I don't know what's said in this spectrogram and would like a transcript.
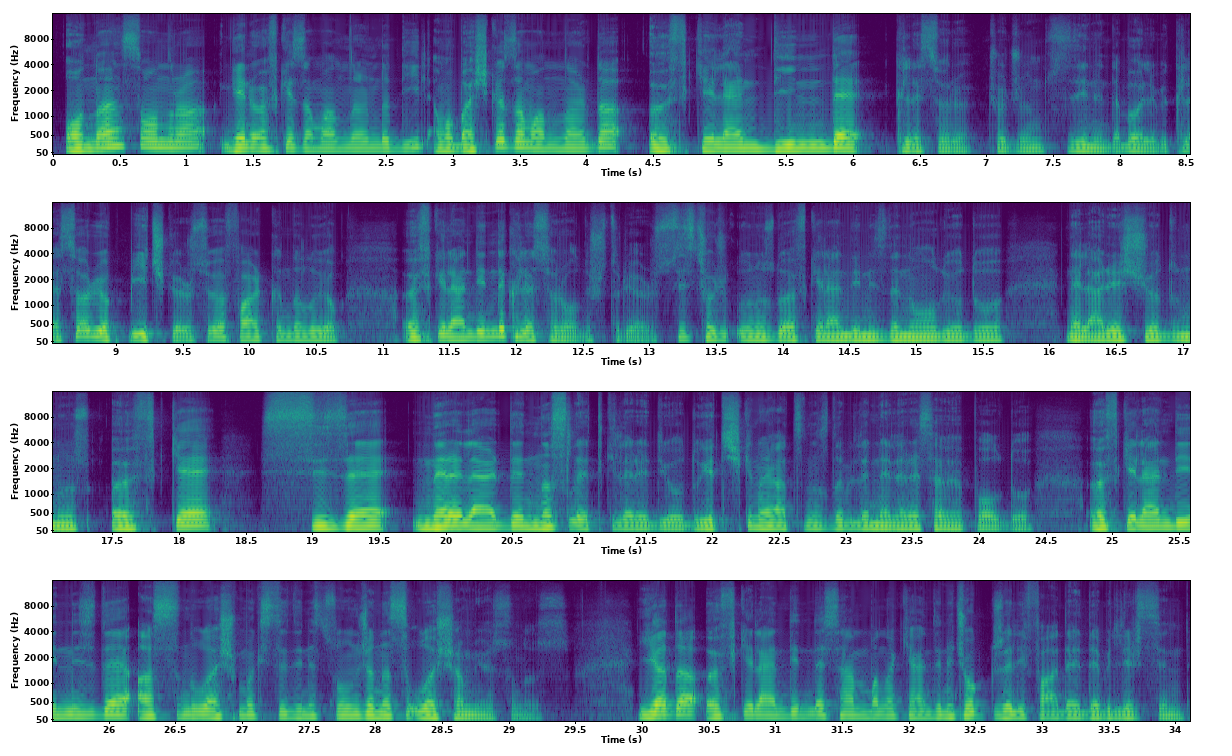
Ondan sonra gene öfke zamanlarında değil ama başka zamanlarda öfkelendiğinde klasörü çocuğun zihninde böyle bir klasör yok. Bir içgörüsü ve farkındalığı yok. Öfkelendiğinde klasörü oluşturuyoruz. Siz çocukluğunuzda öfkelendiğinizde ne oluyordu? Neler yaşıyordunuz? Öfke size nerelerde nasıl etkiler ediyordu? Yetişkin hayatınızda bile nelere sebep oldu? Öfkelendiğinizde aslında ulaşmak istediğiniz sonuca nasıl ulaşamıyorsunuz? Ya da öfkelendiğinde sen bana kendini çok güzel ifade edebilirsin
